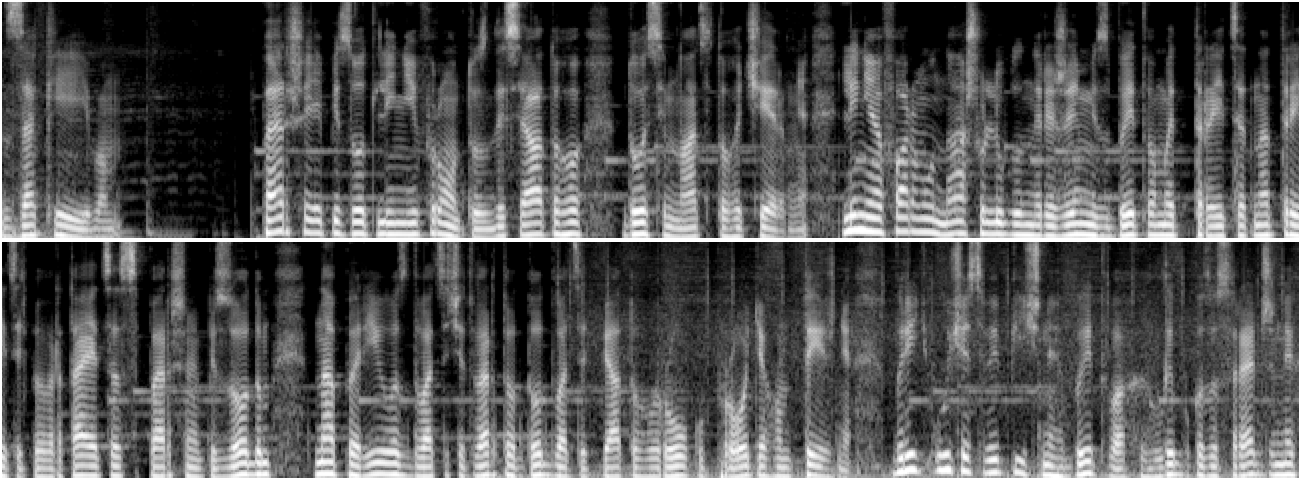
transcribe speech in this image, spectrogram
за Києвом. Перший епізод лінії фронту з 10 до 17 червня. Лінія фарму наш улюблений режим із битвами 30 на 30 повертається з першим епізодом на період з 24 до 25 року протягом тижня. Беріть участь в епічних битвах, глибоко зосереджених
